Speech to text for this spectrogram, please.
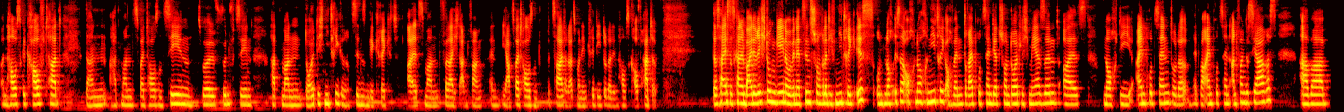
ein Haus gekauft hat, dann hat man 2010, 12, 15 hat man deutlich niedrigere Zinsen gekriegt, als man vielleicht Anfang im Jahr 2000 bezahlt hat, als man den Kredit oder den Hauskauf hatte. Das heißt, es kann in beide Richtungen gehen, aber wenn der Zins schon relativ niedrig ist und noch ist er auch noch niedrig, auch wenn drei Prozent jetzt schon deutlich mehr sind als noch die ein Prozent oder etwa ein Prozent Anfang des Jahres, aber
